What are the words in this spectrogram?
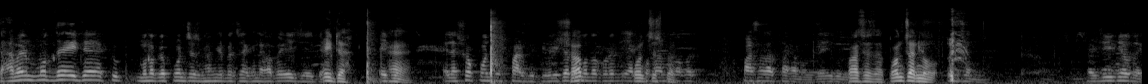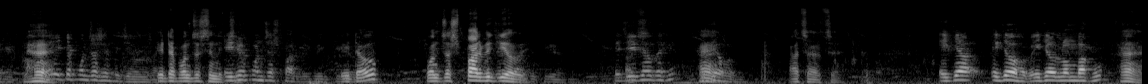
দামের মধ্যে এটা একটু মনে করে পঞ্চাশ ভাঙে বেচা কিনা হবে এই যে এটা। হ্যাঁ। এটা সব পঞ্চাশ পার বিক্রি এটা মনে করেন 50 কথা মনে পাঁচ হাজার টাকা বলবে এইগুলো হ্যাঁ। এটা পঞ্চাশের নিচে হবে ভাই। এটা পঞ্চাশের নিচে। এইটাও পঞ্চাশ পার এটাও পঞ্চাশ পার বিক্রি হবে। হ্যাঁ। আচ্ছা আচ্ছা। এইটা এটাও হবে এটাও লম্বা খুব। হ্যাঁ।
